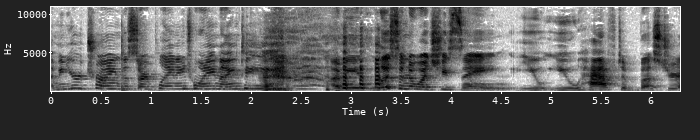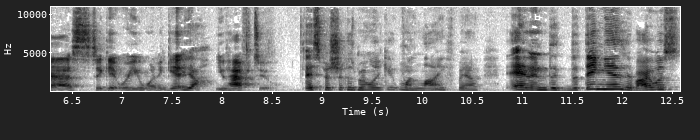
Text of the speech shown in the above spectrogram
I mean, you're trying to start planning 2019. I mean, listen to what she's saying. You you have to bust your ass to get where you want to get. Yeah. You have to. Especially because we only get one life, man. And and the, the thing is, if I was,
